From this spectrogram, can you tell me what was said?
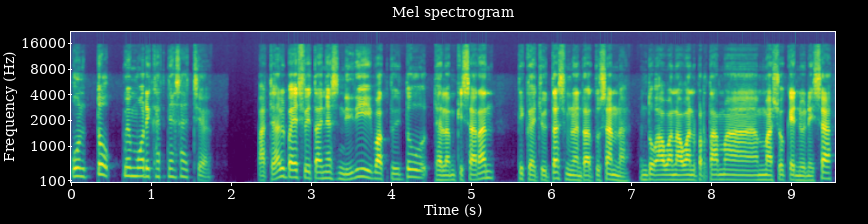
untuk memory cardnya saja. Padahal PS Vita-nya sendiri waktu itu dalam kisaran 3.900-an lah. Untuk awal-awal pertama masuk ke Indonesia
